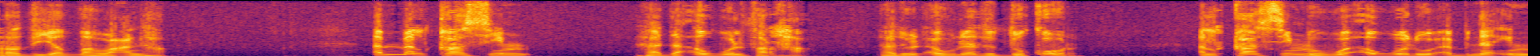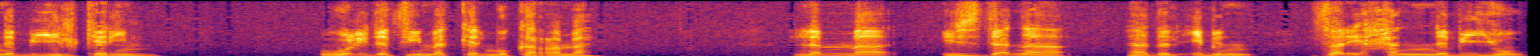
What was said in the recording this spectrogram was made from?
رضي الله عنها. أما القاسم هذا أول فرحة. هذا الأولاد الذكور. القاسم هو أول أبناء النبي الكريم. ولد في مكة المكرمة. لما ازدنى هذا الابن فرح النبي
